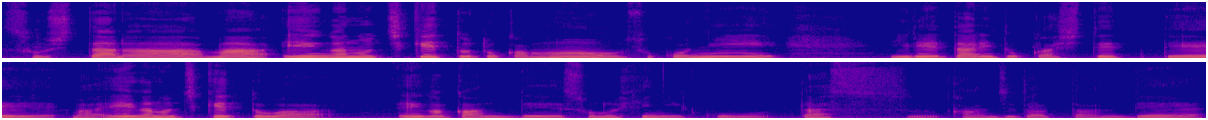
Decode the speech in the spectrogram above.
そしたらまあ映画のチケットとかもそこに入れたりとかしてって、まあ、映画のチケットは映画館でその日にこう出す感じだったんで。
